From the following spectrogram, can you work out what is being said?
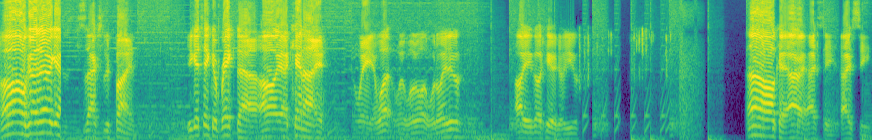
Oh, okay, there we go. This is actually fine. You can take a break now. Oh yeah, can I? Wait, what? Wait, what, what do I do? Oh, you go here, do you? Oh, okay, alright, I see, I see.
